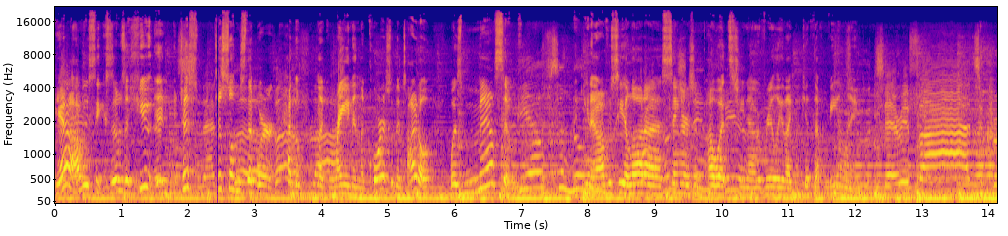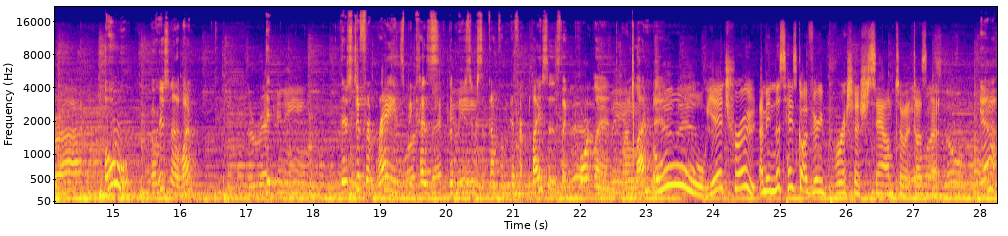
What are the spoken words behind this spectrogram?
yeah, obviously, because it was a huge. It, just just songs that were had the like rain in the chorus of the title was massive. You know, obviously, a lot of singers and poets, you know, really like get the feeling. Terrified to cry, Oh, oh, here's another one. the reckoning. There's different rains because the music's that come from different places, like Portland or London. Oh, yeah, true. I mean, this has got a very British sound to it, doesn't it? Yeah.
